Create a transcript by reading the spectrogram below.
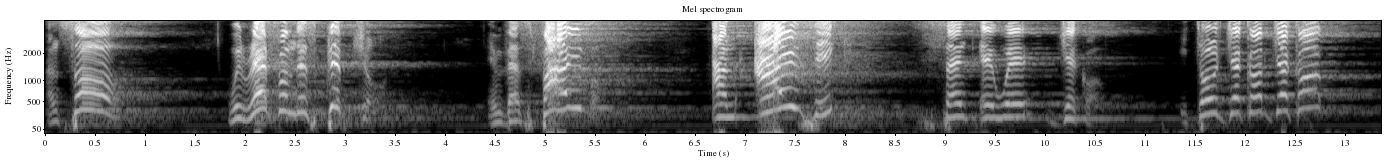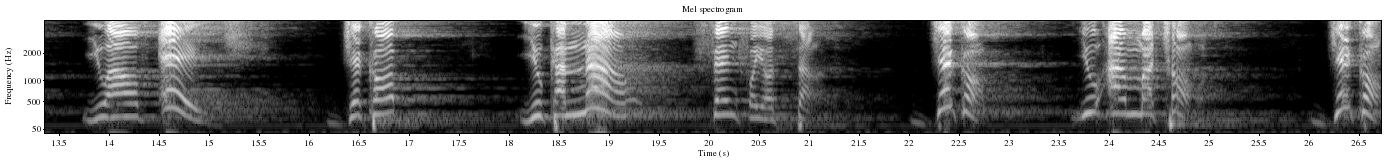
And so we read from the scripture in verse 5 and Isaac sent away Jacob. He told Jacob, Jacob, you are of age. Jacob, you can now fend for yourself. Jacob, you are matured. Jacob,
